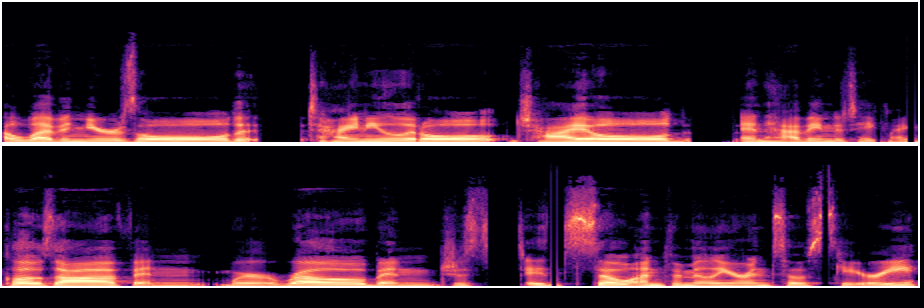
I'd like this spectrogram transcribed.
11 years old, tiny little child, and having to take my clothes off and wear a robe. And just, it's so unfamiliar and so scary.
